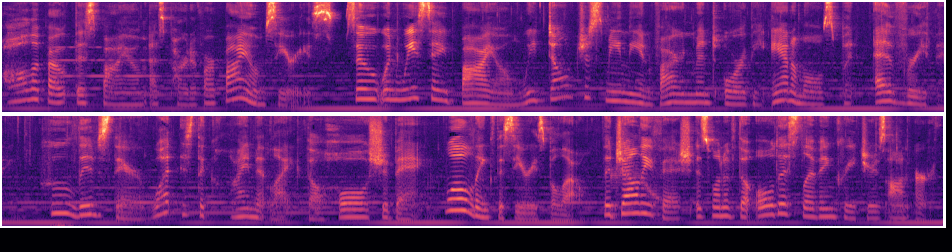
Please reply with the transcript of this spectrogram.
all about this biome as part of our biome series. So when we say biome, we don't just mean the environment or the animals, but everything. Who lives there? What is the climate like? The whole shebang. We'll link the series below. The jellyfish is one of the oldest living creatures on Earth,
